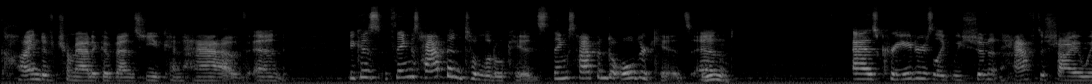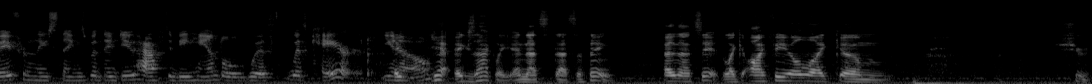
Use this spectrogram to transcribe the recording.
kind of traumatic events you can have and because things happen to little kids, things happen to older kids and Mm. as creators like we shouldn't have to shy away from these things but they do have to be handled with with care you know Yeah, exactly, and that's that's the thing, and that's it. Like I feel like um, shoot,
